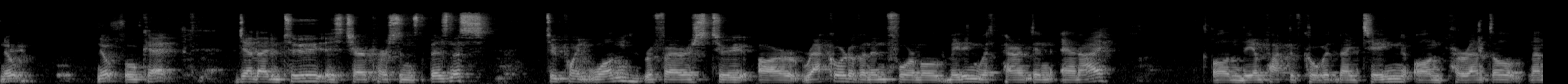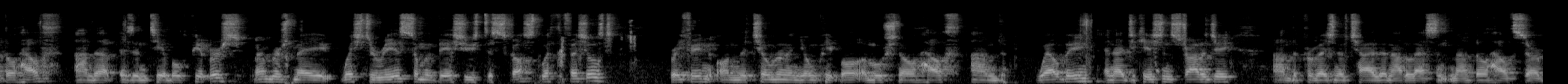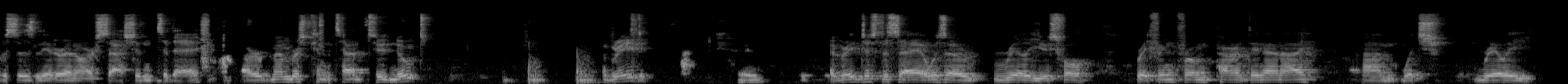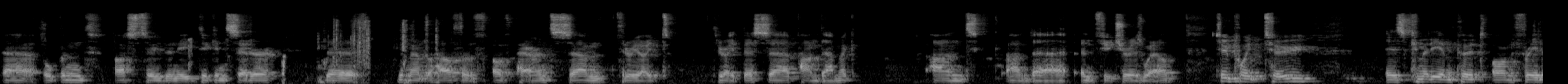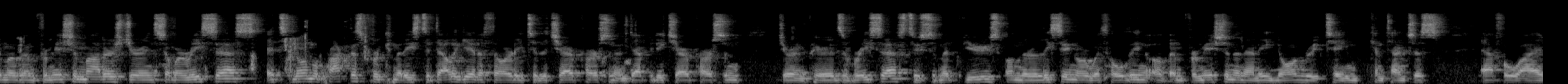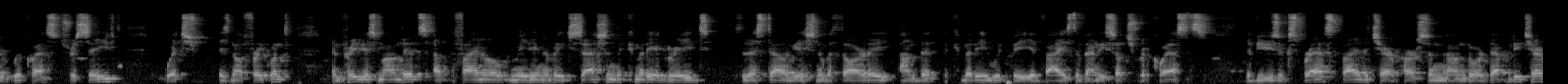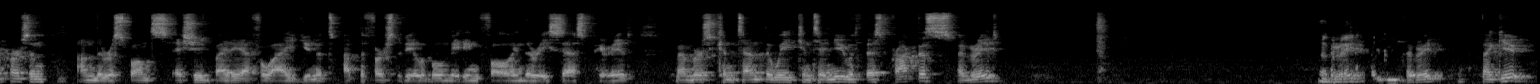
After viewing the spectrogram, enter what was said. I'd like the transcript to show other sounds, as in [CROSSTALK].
Nope. Nope. Okay. Agenda item two is chairperson's business. 2.1 refers to our record of an informal meeting with Parenting NI on the impact of COVID 19 on parental mental health, and that is in tabled papers. Members may wish to raise some of the issues discussed with officials. Briefing on the children and young people emotional health and well-being in education strategy and the provision of child and adolescent mental health services later in our session today. Are members content to note? Agreed? Agreed. Agreed. Just to say it was a really useful briefing from Parenting NI, um, which really uh, opened us to the need to consider the, the mental health of, of parents um, throughout throughout this uh, pandemic and and uh, in future as well. Two point two is committee input on freedom of information matters during summer recess. It's normal practice for committees to delegate authority to the chairperson and deputy chairperson during periods of recess to submit views on the releasing or withholding of information in any non-routine contentious FOI requests received, which is not frequent. In previous mandates, at the final meeting of each session, the committee agreed to this delegation of authority and that the committee would be advised of any such requests. The views expressed by the chairperson and or deputy chairperson and the response issued by the FOI unit at the first available meeting following the recess period Members content that we continue with this practice? Agreed? Agreed. Agreed. Thank you.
